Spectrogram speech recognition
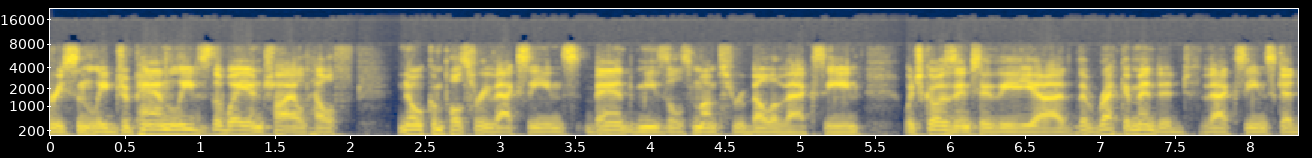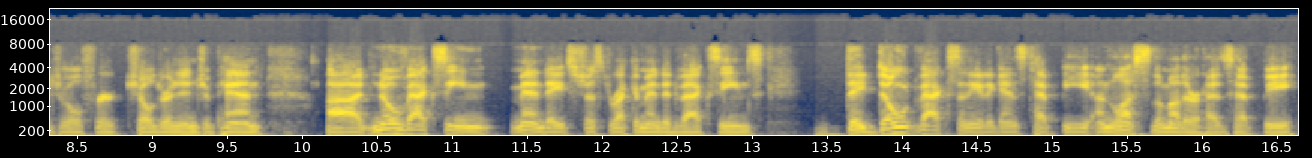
recently. Japan leads the way in child health. No compulsory vaccines. Banned measles, mumps, rubella vaccine, which goes into the uh, the recommended vaccine schedule for children in Japan. Uh, no vaccine mandates, just recommended vaccines. They don't vaccinate against Hep B unless the mother has Hep B.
